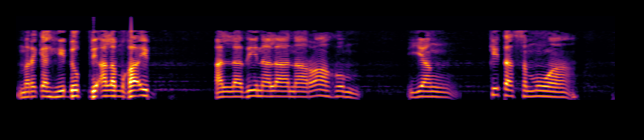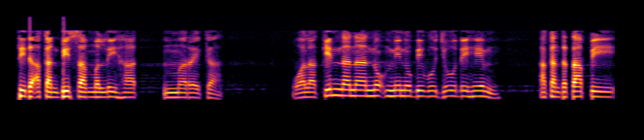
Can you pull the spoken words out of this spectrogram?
Mereka hidup di alam gaib. Alladzina la narahum. Yang kita semua tidak akan bisa melihat mereka. Walakinnana nu'minu biwujudihim. Akan tetapi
